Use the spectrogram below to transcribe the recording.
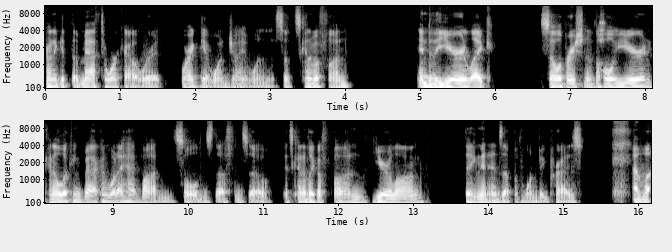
trying to get the math to work out where it where I get one giant one. So it's kind of a fun end of the year like celebration of the whole year and kind of looking back on what I had bought and sold and stuff. And so it's kind of like a fun year long thing that ends up with one big prize. I, lo-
